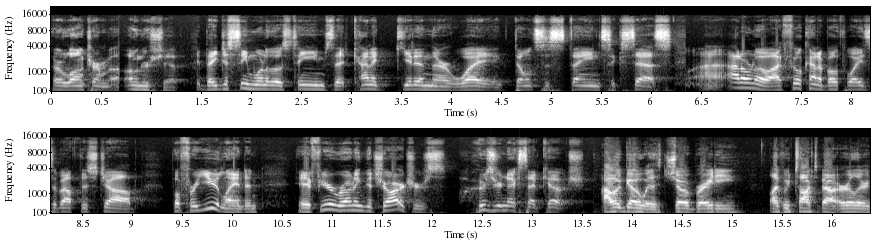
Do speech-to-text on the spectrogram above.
their long-term ownership. They just seem one of those teams that kind of get in their way don't sustain success. I, I don't know. I feel kind of both ways about this job. But for you, Landon, if you're running the Chargers, who's your next head coach? I would go with Joe Brady. Like we talked about earlier,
